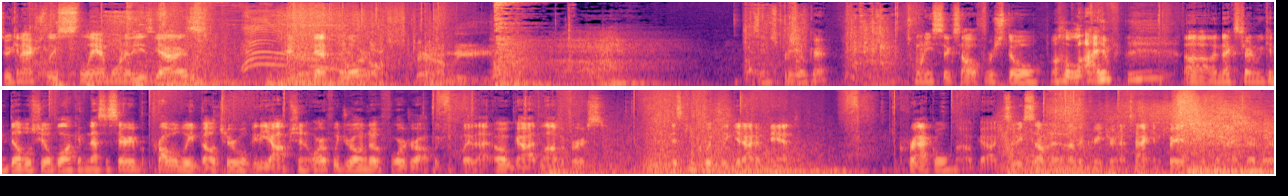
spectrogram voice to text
So we can actually slam one of these guys and Death Lord. Seems pretty okay. 26 health, we're still alive. Uh, next turn we can double shield block if necessary, but probably Belcher will be the option. Or if we draw into a 4-drop, we can play that. Oh god, Lava Burst. This can quickly get out of hand. Crackle. Oh god. So he summoned another creature and attack in phase with the Knife Juggler.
